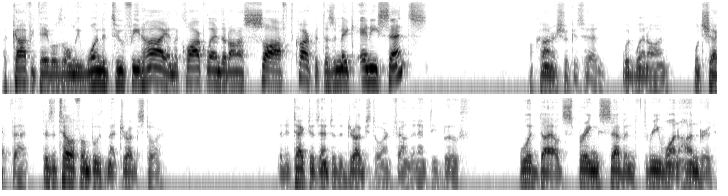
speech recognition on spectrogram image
A coffee table is only one to two feet high, and the clock landed on a soft carpet. Does it make any sense? O'Connor shook his head. Wood went on. We'll check that. There's a telephone booth in that drugstore. The detectives entered the drugstore and found an empty booth. Wood dialed Spring 7 3100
